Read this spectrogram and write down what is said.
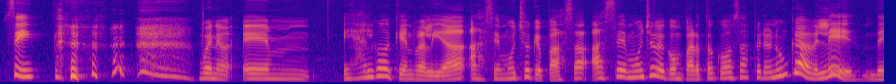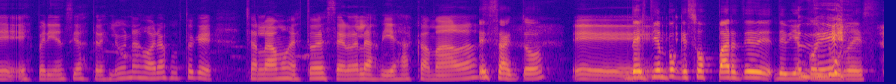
Sí. bueno, em, es algo que en realidad hace mucho que pasa, hace mucho que comparto cosas, pero nunca hablé de experiencias tres lunas. Ahora justo que charlábamos esto de ser de las viejas camadas. Exacto. eh, Del tiempo que sos parte de, de Bien con Sí. Lourdes.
